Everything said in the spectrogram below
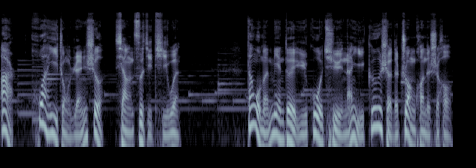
二，换一种人设，向自己提问。当我们面对与过去难以割舍的状况的时候，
